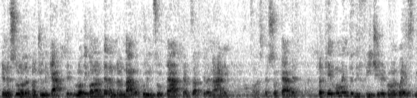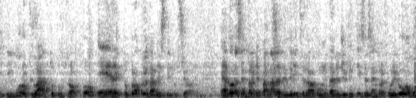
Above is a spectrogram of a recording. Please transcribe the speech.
che nessuno debba giudicarti, lo dico nel bene e nel male, oppure insultarti, alzarti le mani, come spesso accade, perché in momenti difficili come questi il muro più alto purtroppo è eretto proprio dalle istituzioni e allora sembra che parlare dei diritti della comunità LGBT sia sempre fuori luogo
